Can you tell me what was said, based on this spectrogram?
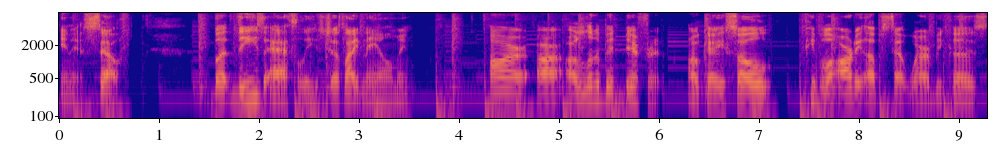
in itself. But these athletes, just like Naomi, are, are, are a little bit different. Okay, so people are already upset with her because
